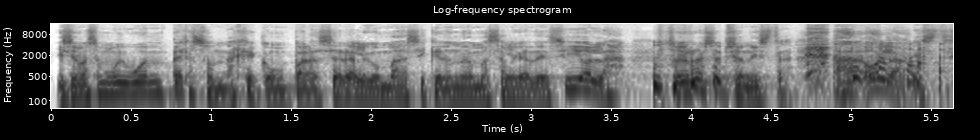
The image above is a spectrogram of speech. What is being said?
y se me hace muy buen personaje como para hacer algo más y que no nada más salga de sí, hola, soy recepcionista. ah, hola. Este.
